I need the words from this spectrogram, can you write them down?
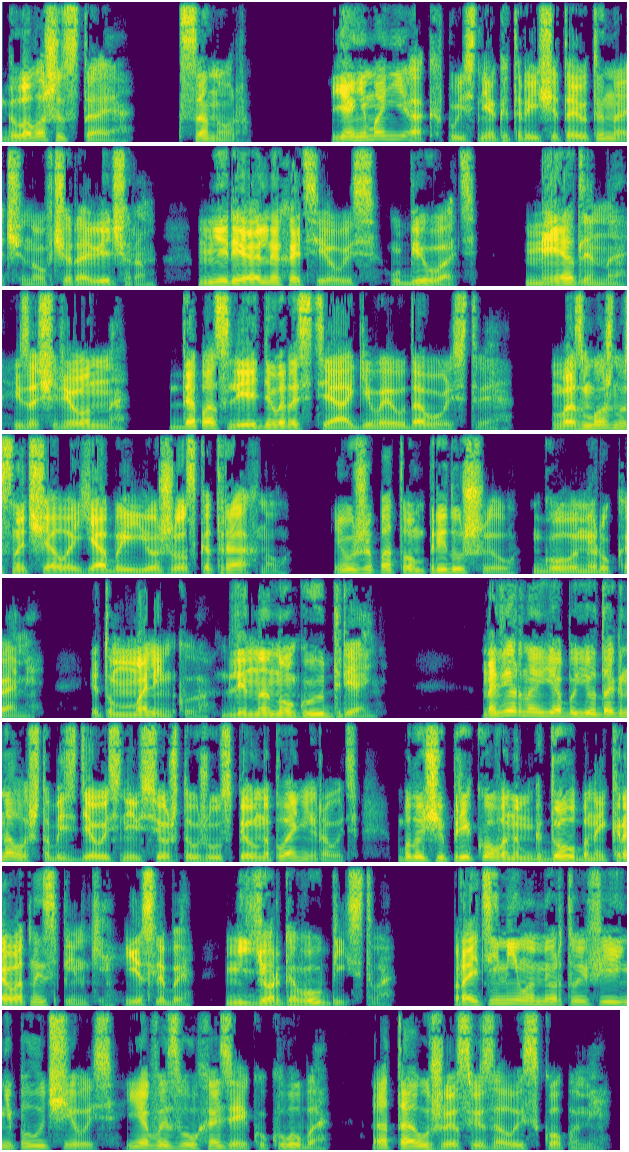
Глава шестая. Ксанор. Я не маньяк, пусть некоторые считают иначе, но вчера вечером мне реально хотелось убивать. Медленно, изощренно, до последнего растягивая удовольствие. Возможно, сначала я бы ее жестко трахнул и уже потом придушил голыми руками. Эту маленькую, длинноногую дрянь. Наверное, я бы ее догнал, чтобы сделать с ней все, что уже успел напланировать, будучи прикованным к долбанной кроватной спинке, если бы не Йоргово убийство. Пройти мимо мертвой феи не получилось, я вызвал хозяйку клуба, а та уже связалась с копами.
